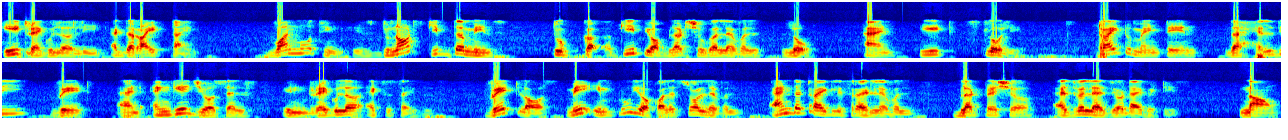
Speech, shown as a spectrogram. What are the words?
eat regularly at the right time. One more thing is do not skip the meals to keep your blood sugar level low and eat slowly. Try to maintain the healthy weight and engage yourself in regular exercises. Weight loss may improve your cholesterol level and the triglyceride level, blood pressure, as well as your diabetes. Now,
